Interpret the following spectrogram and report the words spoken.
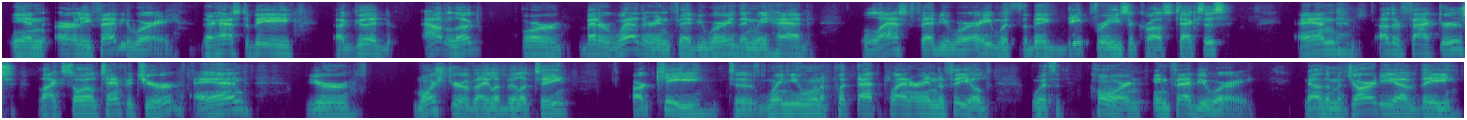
in early February. There has to be a good outlook for better weather in February than we had last February with the big deep freeze across Texas and other factors like soil temperature and your moisture availability are key to when you want to put that planter in the field with corn in February. Now, the majority of the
